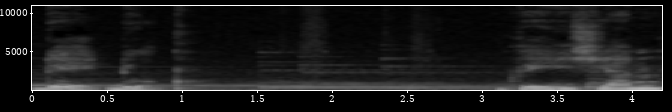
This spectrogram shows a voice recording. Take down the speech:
Để được ghi danh.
